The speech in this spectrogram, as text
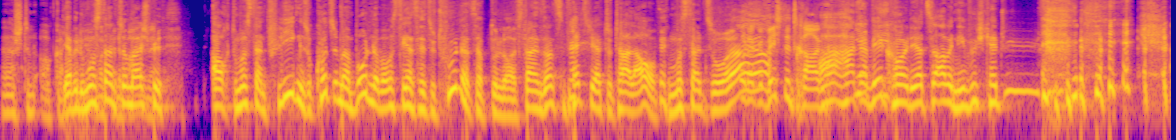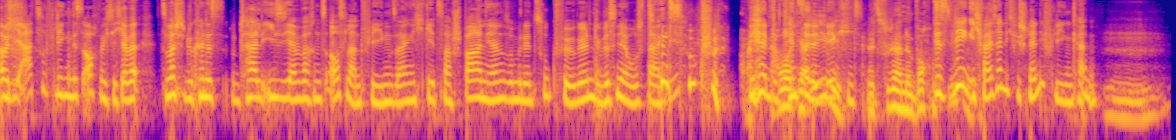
Ja, stimmt auch gar Ja, aber du musst dann zum Beispiel, auch, du musst dann fliegen, so kurz über den Boden, aber musst die ganze Zeit so tun, als ob du läufst, weil ansonsten fällst du ja total auf. Du musst halt so, ja, Oder ja. Gewichte tragen. Ah, harter ja, Weg heute, jetzt aber in Wirklichkeit. aber die Art zu fliegen ist auch wichtig. Aber zum Beispiel, du könntest total easy einfach ins Ausland fliegen, sagen, ich gehe jetzt nach Spanien, so mit den Zugvögeln, die wissen ja, wo es lang geht. Ja, du kennst ja den ewig. Weg. Willst du da eine Woche Deswegen, fliegen? ich weiß ja nicht, wie schnell ich fliegen kann. Hm.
